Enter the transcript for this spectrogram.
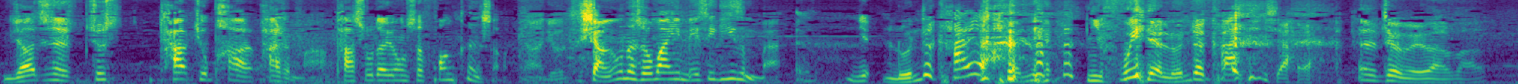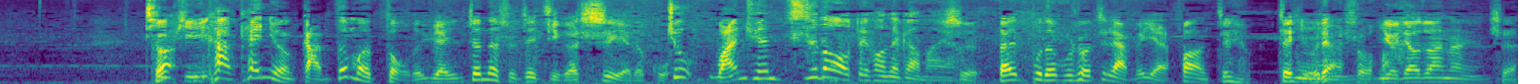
你知道这是就是他就怕怕什么？怕输在用是方恨少啊！就想用的时候，万一没 CD 怎么办？你轮着开 呀，你你服也轮着开一下呀。这没办法你看 Canyon 敢这么走的原因，真的是这几个视野的锅。就完全知道对方在干嘛呀？是，但不得不说这两个眼放真有真有点说话。嗯有刁钻呢。是，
